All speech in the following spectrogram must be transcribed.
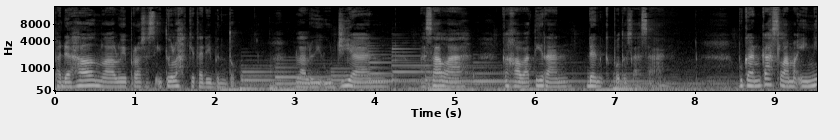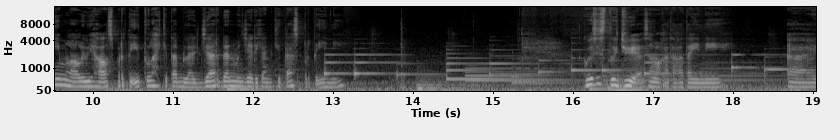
Padahal melalui proses itulah kita dibentuk. Melalui ujian, masalah, kekhawatiran, dan keputusasaan. Bukankah selama ini melalui hal seperti itulah kita belajar dan menjadikan kita seperti ini? gue sih setuju ya sama kata-kata ini uh,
